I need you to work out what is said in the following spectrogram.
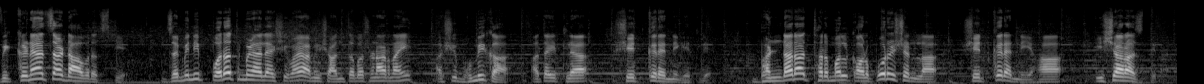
विकण्याचा डाव आहे जमिनी परत मिळाल्याशिवाय आम्ही शांत बसणार नाही अशी भूमिका आता इथल्या शेतकऱ्यांनी घेतली आहे. भंडारा थर्मल कॉर्पोरेशनला शेतकऱ्यांनी हा इशाराच दिला.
